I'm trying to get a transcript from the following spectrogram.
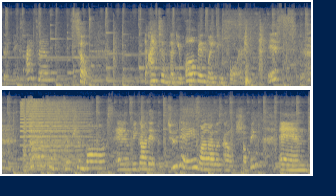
the next item. So the item that you've all been waiting for is the subscription box and we got it today while I was out shopping and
